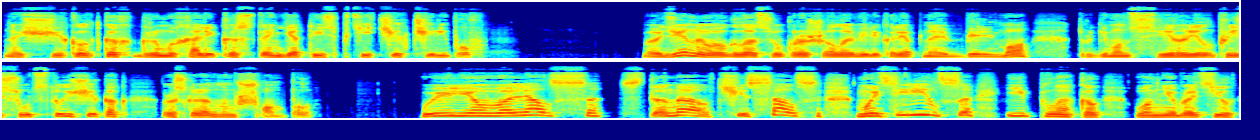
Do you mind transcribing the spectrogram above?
На щиколотках громыхали кастаньеты из птичьих черепов. Один его глаз украшало великолепное бельмо, другим он сверлил присутствующих, как раскаленным шомполом. Уильям валялся, стонал, чесался, матерился и плакал. Он не обратил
